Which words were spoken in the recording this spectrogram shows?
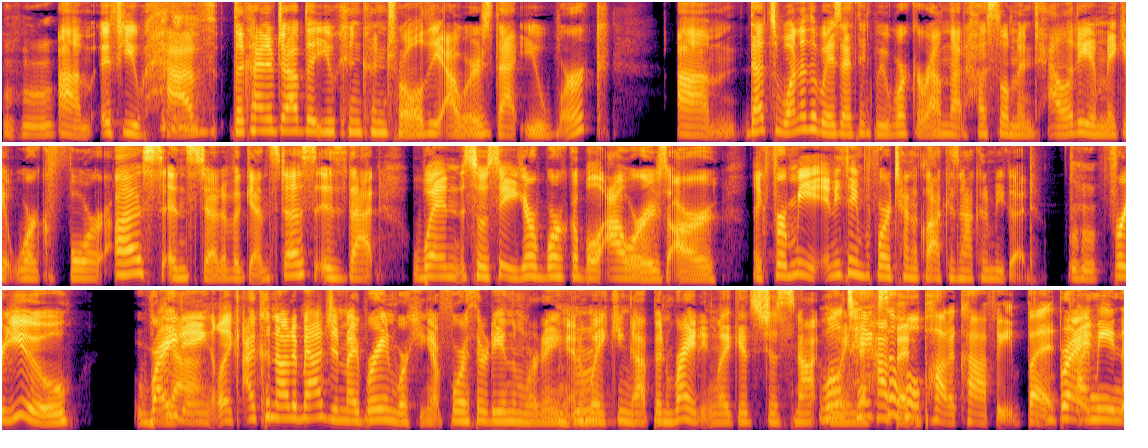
hmm um, if you have the kind of job that you can control the hours that you work, um, that's one of the ways I think we work around that hustle mentality and make it work for us instead of against us. Is that when, so say your workable hours are like for me, anything before 10 o'clock is not going to be good. Mhm. For you, writing like i could not imagine my brain working at 4.30 in the morning and Mhm. waking up and writing like it's just not Well, it takes a whole pot of coffee, but Right. I mean,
